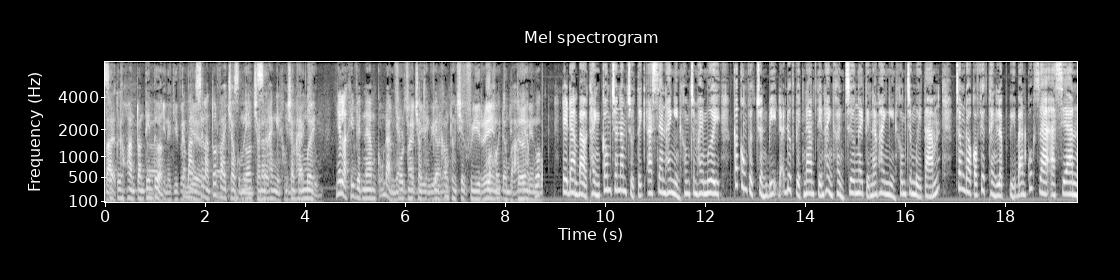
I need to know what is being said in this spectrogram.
và tôi hoàn toàn tin tưởng các bạn sẽ làm tốt vai trò của mình trong năm 2020, nhất là khi Việt Nam cũng đảm nhận vai trò thành viên không thường trực của Hội đồng Bảo an Liên Hợp Quốc. Để đảm bảo thành công cho năm Chủ tịch ASEAN 2020, các công việc chuẩn bị đã được Việt Nam tiến hành khẩn trương ngay từ năm 2018, trong đó có việc thành lập Ủy ban Quốc gia ASEAN.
